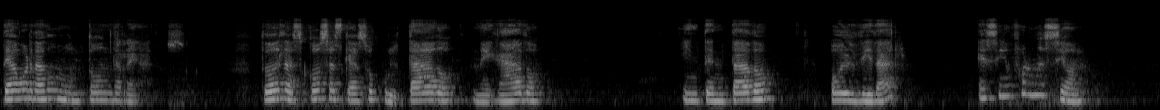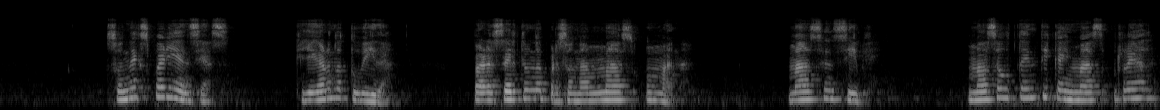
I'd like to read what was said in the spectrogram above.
te ha guardado un montón de regalos. Todas las cosas que has ocultado, negado, intentado olvidar, esa información son experiencias que llegaron a tu vida para hacerte una persona más humana, más sensible, más auténtica y más real.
